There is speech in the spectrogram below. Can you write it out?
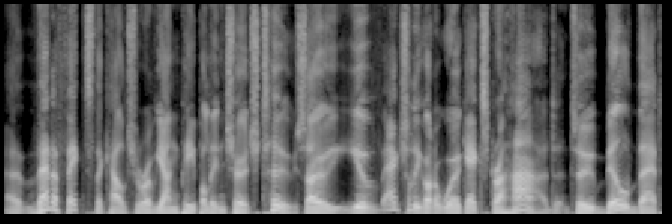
uh, that affects the culture of young people in church too. So, you've actually got to work extra hard to build that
